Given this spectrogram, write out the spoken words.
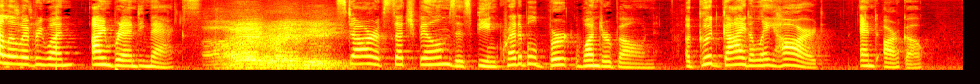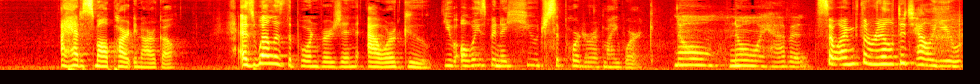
Hello, everyone. I'm Brandi Maxxx. Hi, Brandi. Star of such films as The Incredible Burt Wonderbone, A Good Guy to Lay Hard, and Argo. I had a small part in Argo, as well as the porn version, Our Goo. You've always been a huge supporter of my work. No, no, I haven't. So I'm thrilled to tell you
